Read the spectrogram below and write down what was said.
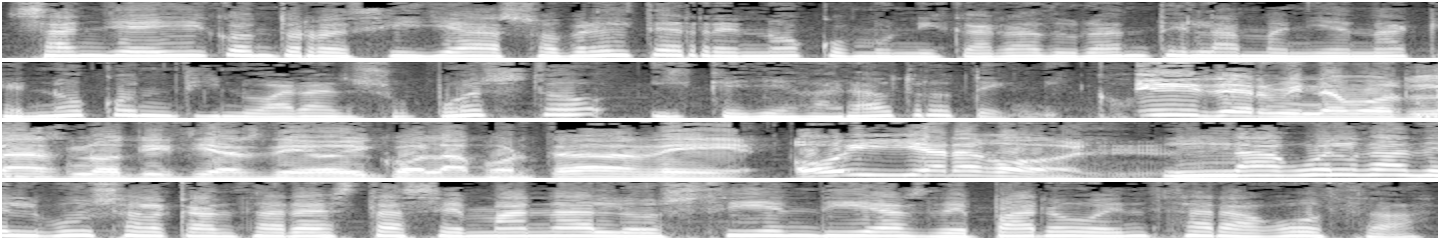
Sanjay con Torrecilla sobre el terreno comunicará durante la mañana que no continuará en su puesto y que llegará otro técnico. Y terminamos las noticias de hoy con la portada de Hoy Aragón. La huelga del bus alcanzará esta semana los 100 días de paro en Zaragoza.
